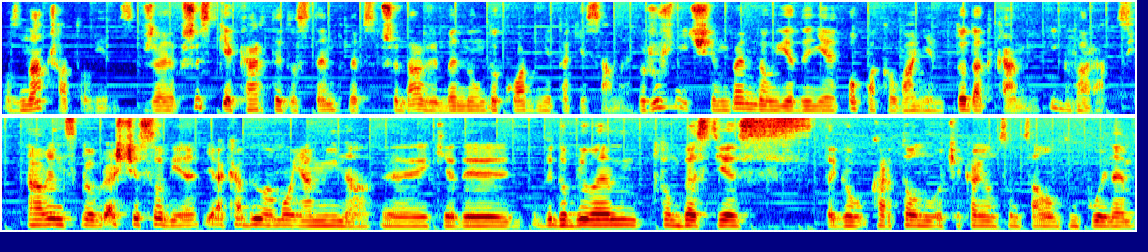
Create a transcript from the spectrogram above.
Oznacza to więc, że wszystkie karty dostępne w sprzedaży będą dokładnie takie same. Różnić się będą jedynie opakowaniem, dodatkami i gwarancją. A więc wyobraźcie sobie, jaka była moja mina, yy, kiedy wydobyłem tą bestię z tego kartonu ociekającą całą tym płynem.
